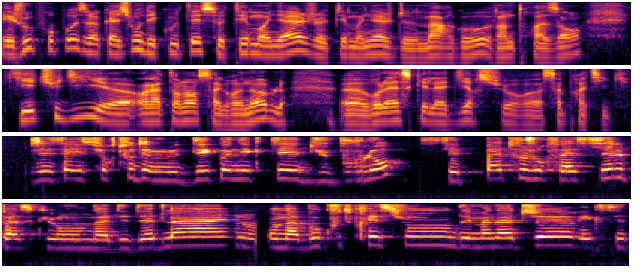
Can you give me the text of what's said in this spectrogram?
Et je vous propose à l'occasion d'écouter ce témoignage, le témoignage de Margot, 23 ans, qui étudie euh, en alternance à Grenoble. Voilà ce qu'elle a à dire sur sa pratique. J'essaye surtout de me déconnecter du boulot. C'est pas toujours facile parce qu'on a des deadlines, on a beaucoup de pression des managers, etc.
